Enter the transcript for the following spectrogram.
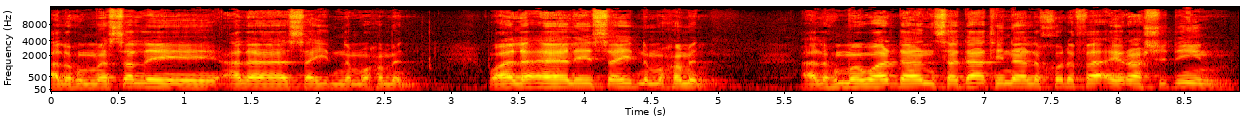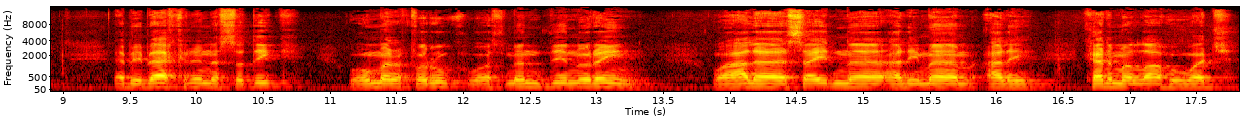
اللهم صل على سيدنا محمد وعلى آل سيدنا محمد. اللهم وارد عن ساداتنا الخلفاء الراشدين أبي بكر الصديق وعمر الفاروق وعثمان ذي النورين وعلى سيدنا الإمام علي كرم الله وجه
